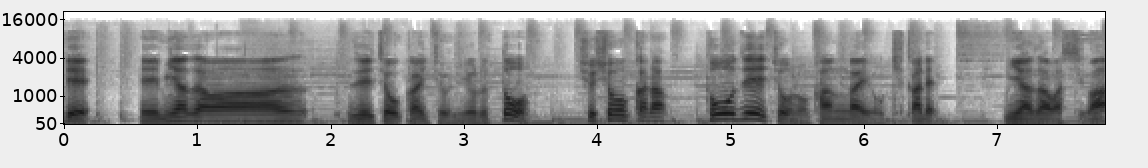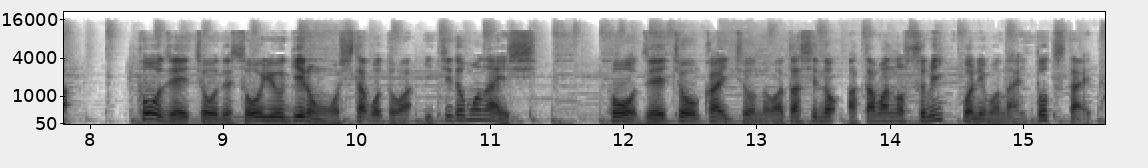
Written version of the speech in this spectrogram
で、え宮沢税調会長によると、首相から党税調の考えを聞かれ、宮沢氏は、党税調でそういう議論をしたことは一度もないし、党税調会長の私の頭の隅っこにもないと伝えた。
